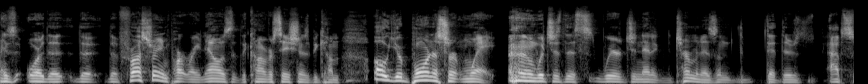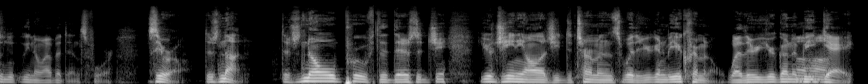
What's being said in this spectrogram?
is or the the the frustrating part right now is that the conversation has become oh you're born a certain way which is this weird genetic determinism that there's absolutely no evidence for. Zero. There's none there's no proof that there's a ge- your genealogy determines whether you're going to be a criminal whether you're going to Uh-huh. be gay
